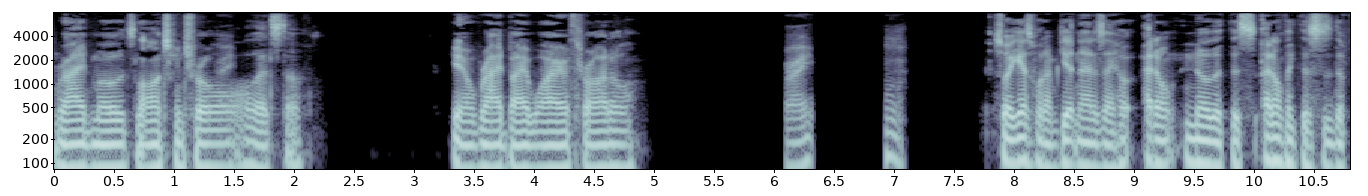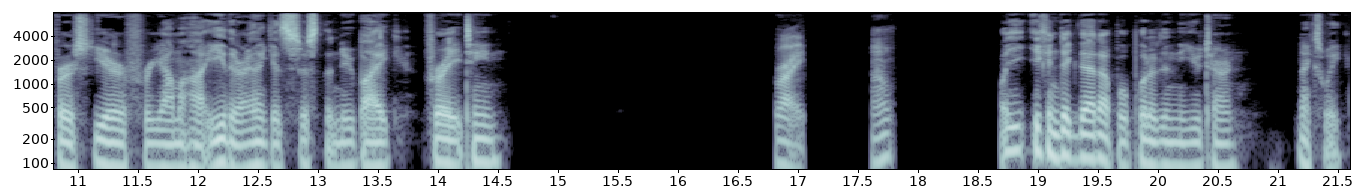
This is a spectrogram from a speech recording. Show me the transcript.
Ride modes, launch control, Right. all that stuff. You know, ride by wire throttle. Right. Hmm. So I guess what I'm getting at is I ho- I don't know that this I don't think this is the first year for Yamaha either. I think it's just the new bike for 18. Right. Well, you, you can dig that up. We'll put it in the U-turn next week.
